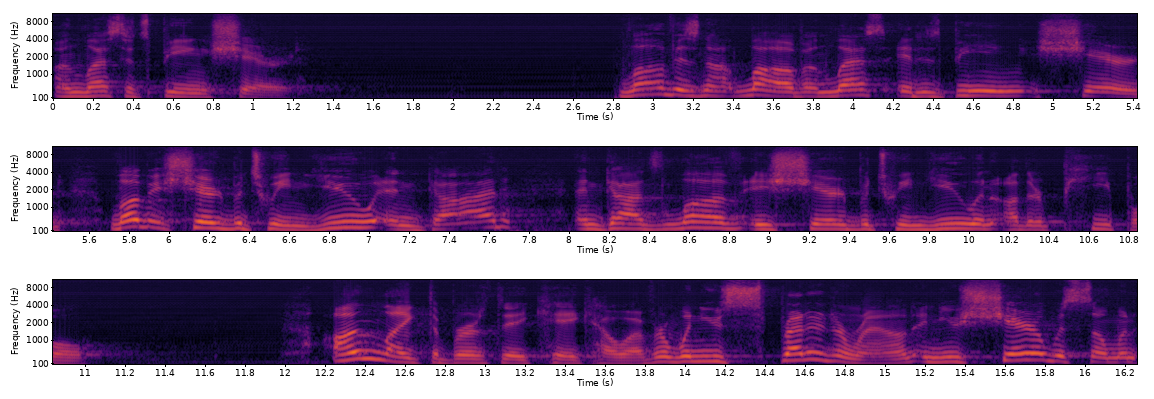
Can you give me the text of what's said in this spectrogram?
unless it's being shared. Love is not love unless it is being shared. Love is shared between you and God, and God's love is shared between you and other people. Unlike the birthday cake, however, when you spread it around and you share it with someone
